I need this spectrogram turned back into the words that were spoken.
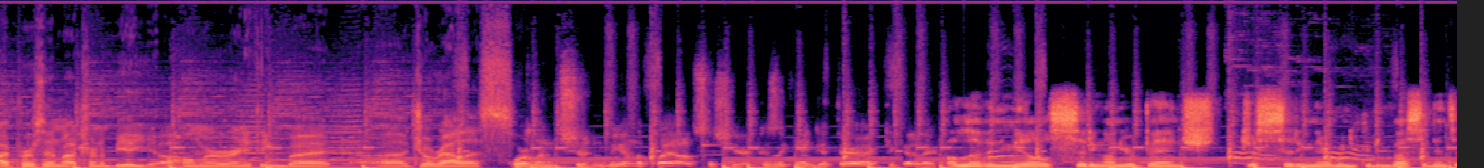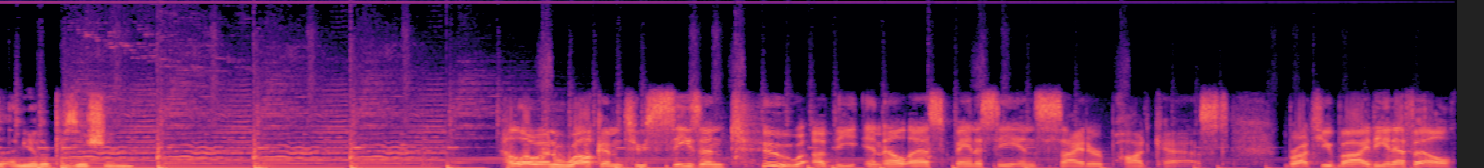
I personally am not trying to be a homer or anything, but uh, Joe Rallis. Portland shouldn't be in the playoffs this year because they can't get their act together. 11 mils sitting on your bench, just sitting there when you could invest it into any other position. Hello and welcome to season two of the MLS Fantasy Insider podcast, brought to you by the NFL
